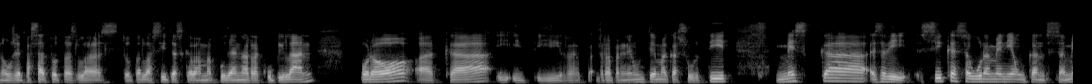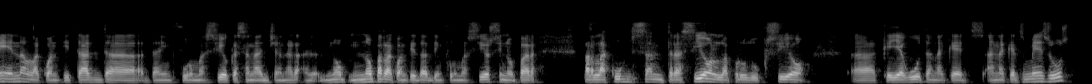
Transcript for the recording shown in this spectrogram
no us he passat totes les, totes les cites que vam poder anar recopilant, però eh, que, i, i reprenent un tema que ha sortit, més que... És a dir, sí que segurament hi ha un cansament en la quantitat d'informació que s'ha anat generant, no, no per la quantitat d'informació, sinó per, per la concentració en la producció eh, que hi ha hagut en aquests, en aquests mesos,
